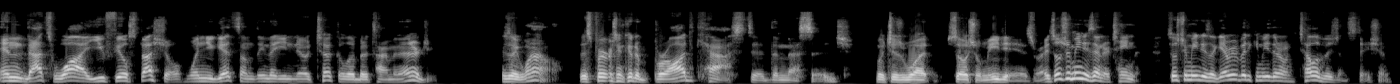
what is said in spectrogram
And that's why you feel special when you get something that you know took a little bit of time and energy. It's like, wow, this person could have broadcasted the message, which is what social media is, right? Social media is entertainment. Social media is like everybody can be their own television station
